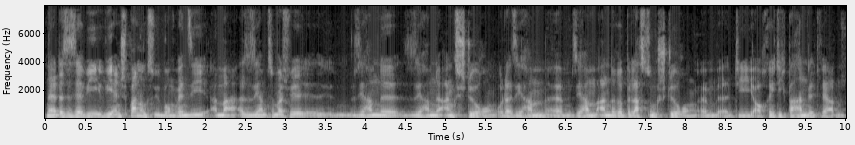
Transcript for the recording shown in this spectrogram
Ne, das ist ja wie, wie Entspannungsübung. Wenn Sie, also Sie haben zum Beispiel, äh, Sie haben eine, Sie haben eine Angststörung oder Sie haben, ähm, Sie haben andere Belastungsstörungen, ähm, die auch richtig behandelt werden.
